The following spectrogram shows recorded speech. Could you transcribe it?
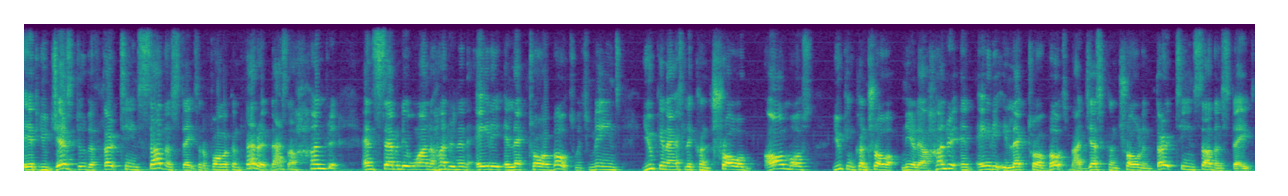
If you just do the 13 southern states of the former Confederate, that's 171, 180 electoral votes, which means you can actually control almost, you can control nearly 180 electoral votes by just controlling 13 southern states,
